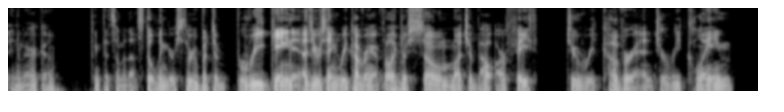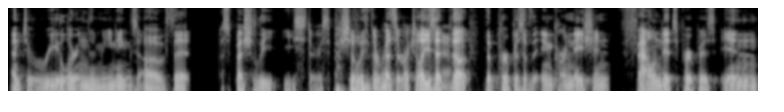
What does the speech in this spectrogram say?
in America, I think that some of that still lingers through, but to regain it, as you were saying, recovering, I feel like Mhm. there's so much about our faith to recover and to reclaim and to relearn the meanings of that especially easter especially the resurrection. Like you said Yeah. the the purpose of the incarnation found its purpose in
